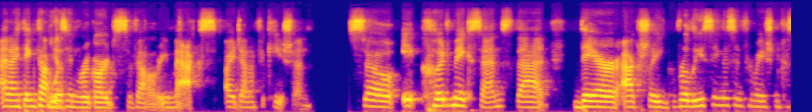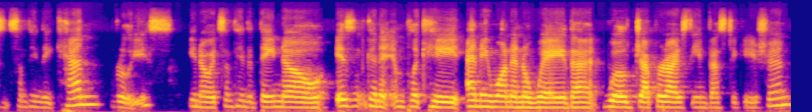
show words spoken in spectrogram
And I think that was in regards to Valerie Mack's identification. So it could make sense that they're actually releasing this information because it's something they can release. You know, it's something that they know isn't going to implicate anyone in a way that will jeopardize the investigation.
